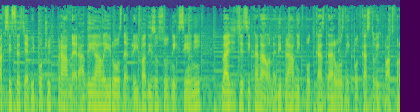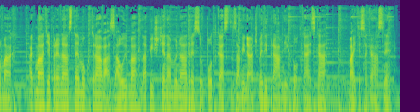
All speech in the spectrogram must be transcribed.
Ak si chcete vypočuť právne rady, ale i rôzne prípady zo súdnych siení, nájdete si kanál Mediprávnik podcast na rôznych podcastových platformách. Ak máte pre nás tému, ktorá vás zaujíma, napíšte nám ju na adresu podcast.mediprávnik.sk. Majte sa krásne.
